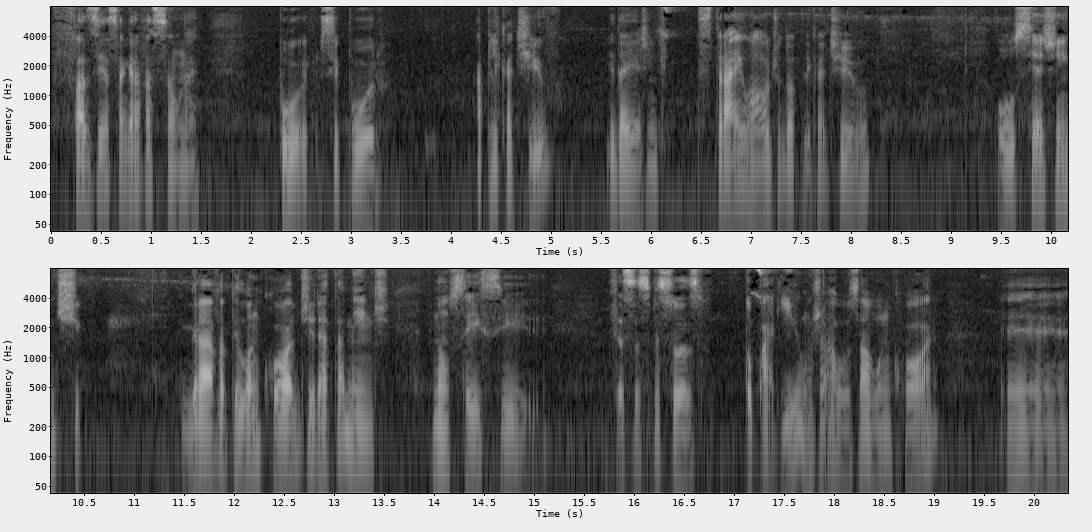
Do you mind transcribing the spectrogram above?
fazer essa gravação, né? Por, se por aplicativo e daí a gente extrai o áudio do aplicativo, ou se a gente grava pelo Anchor diretamente. Não sei se, se essas pessoas topariam já usar o Anchor. É,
